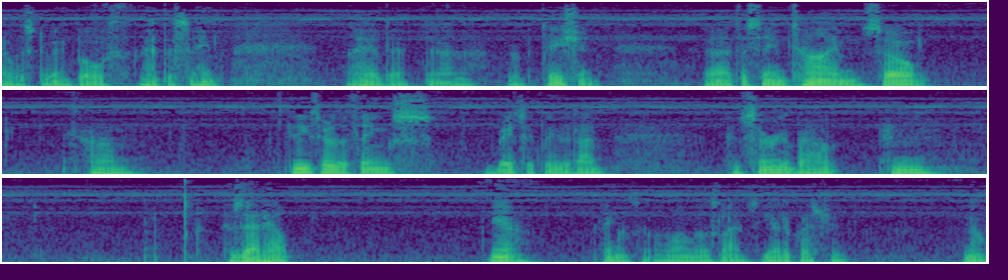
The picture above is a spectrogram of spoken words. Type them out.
I was doing both at the same. I had that uh, reputation uh, at the same time. So um, these are the things, basically, that I'm concerned about. Does that help? Yeah, things along those lines. You had a question? No.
